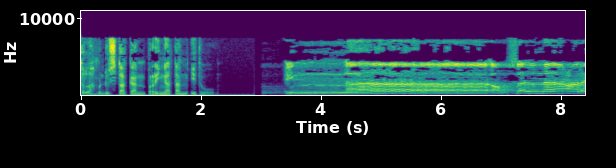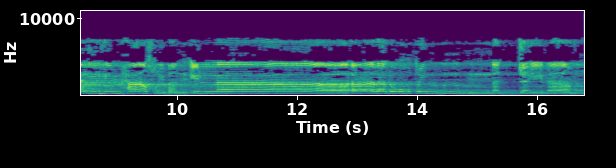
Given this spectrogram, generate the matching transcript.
telah mendustakan peringatan itu. Inna أرسلنا عليهم حاصبا إلا آل لوط نجيناهم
